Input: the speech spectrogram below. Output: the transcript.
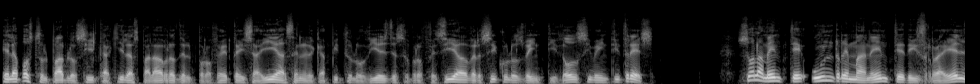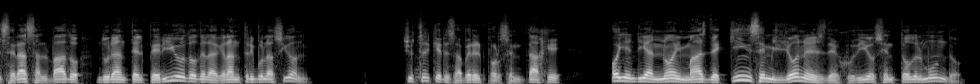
El apóstol Pablo cita aquí las palabras del profeta Isaías en el capítulo 10 de su profecía, versículos 22 y 23. Solamente un remanente de Israel será salvado durante el período de la gran tribulación. Si usted quiere saber el porcentaje, hoy en día no hay más de 15 millones de judíos en todo el mundo.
